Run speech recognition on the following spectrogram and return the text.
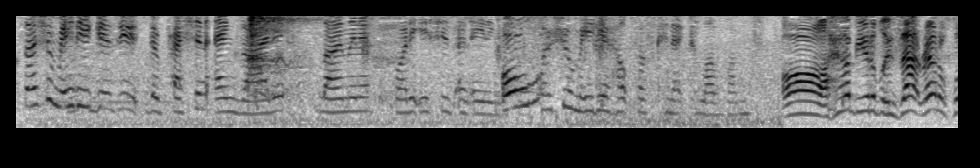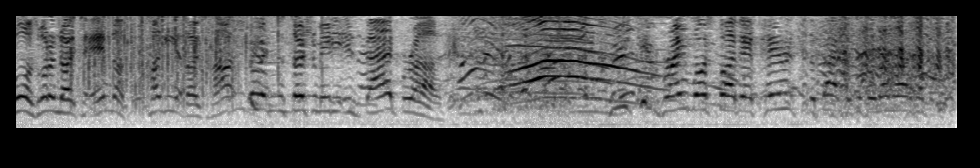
Social media gives you depression, anxiety, loneliness, body issues, and eating. Oh, Social media helps us connect to loved ones. oh, how beautiful is that? Round of applause. What a note to end on. Tugging at those heartstrings. And social media is bad for us. Who's been brainwashed by their parents at the back because they're not allowed to have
